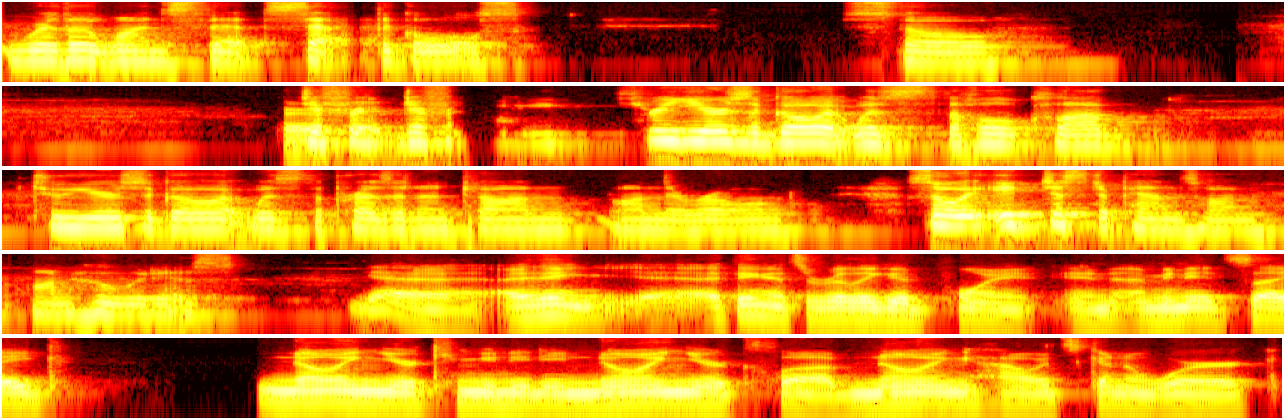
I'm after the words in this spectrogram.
were the ones that set the goals. So Perfect. different different three years ago it was the whole club two years ago it was the president on on their own so it just depends on on who it is yeah i think i think that's a really good point and i mean it's like knowing your community knowing your club knowing how it's going to work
